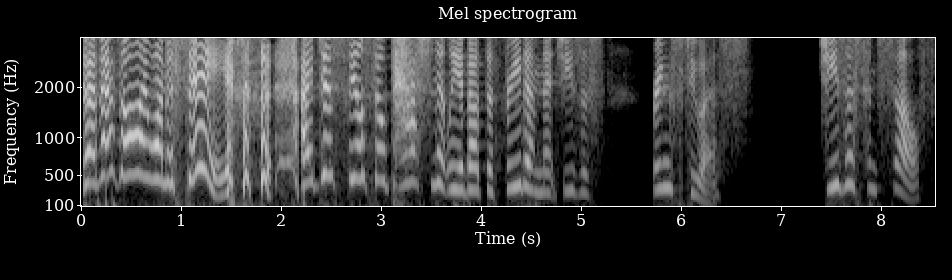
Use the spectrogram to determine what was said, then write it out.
That, that's all I want to say. I just feel so passionately about the freedom that Jesus brings to us. Jesus Himself,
